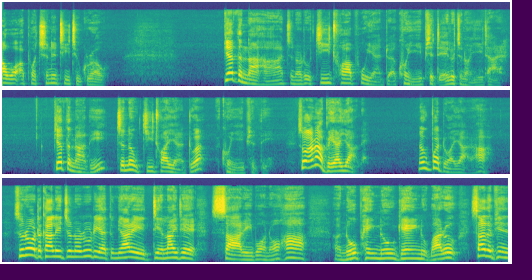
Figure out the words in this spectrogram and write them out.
our opportunity to grow ပြဿနာဟာကျွန်တော်တို့ကြီးထွားဖို့ရန်အတွက်အခွင့်အရေးဖြစ်တယ်လို့ကျွန်တော်ရေးထားတယ်ပြဿနာသည်ကျွန်ုပ်ကြီးထွားရန်အတွက်အခွင့်အရေးဖြစ်သည်ဆိုတော့အဲ့ဒါဘယ်ကရလဲနှုတ်ပတ်တော်ရတာ ဆိုတော့တခါလေကျွန်တော်တို့တွေကသူများတွေတင်လိုက်တဲ့စာတွေပေါ့နော်ဟာ no pain no gain တို့ဘာလို့စသဖြင့်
